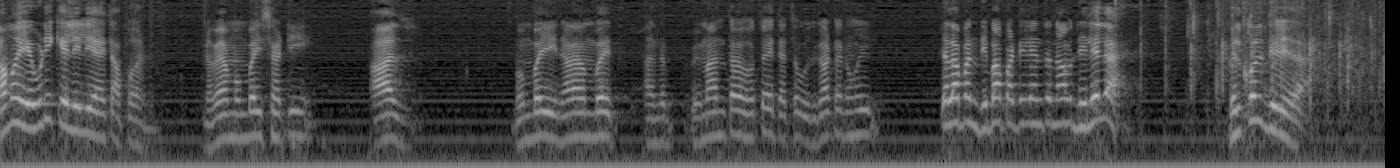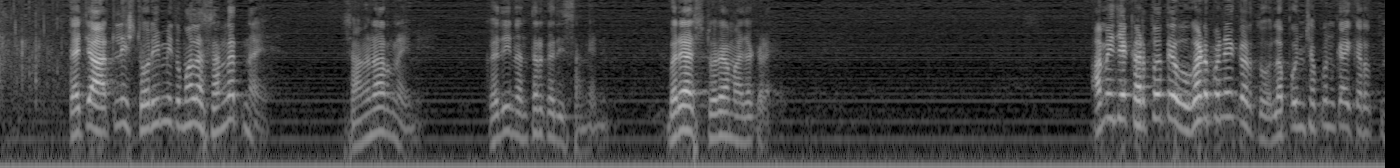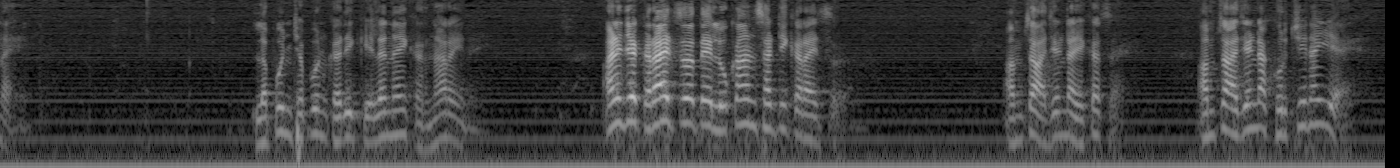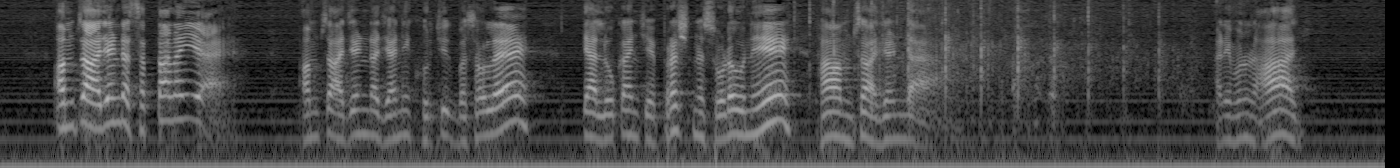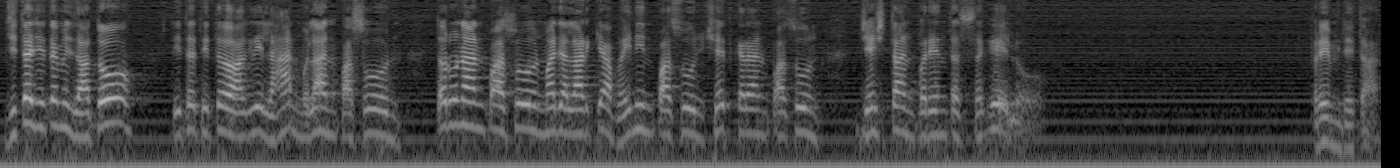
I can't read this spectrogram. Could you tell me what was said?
कामं एवढी केलेली आहेत आपण. नव्या मुंबईसाठी आज मुंबई नव्या मुंबईत आणि विमानतळ होतंय त्याचं उद्घाटन होईल. त्याला आपण दिबा पाटील यांचं नाव दिलेलं आहे. बिलकुल दिलेलं आहे. त्याच्या आतली स्टोरी मी तुम्हाला सांगत नाही. सांगणार नाही मी. कधी नंतर कधी सांगेन बऱ्याच स्टोऱ्या माझ्याकडे आहेत. आम्ही जे करतो ते उघडपणे करतो. लपून छपून काही करत नाही. लपून छपून कधी केलं नाही करणारही नाही. आणि जे करायचं ते लोकांसाठी करायचं. आमचा अजेंडा एकच आहे. आमचा अजेंडा खुर्ची नाही आहे आमचा अजेंडा सत्ता नाही आहे आमचा अजेंडा ज्यांनी खुर्चीत बसवलंय त्या लोकांचे प्रश्न सोडवणे हा आमचा अजेंडा आणि म्हणून आज जिथं जिथं मी जातो तिथं तिथं अगदी लहान मुलांपासून तरुणांपासून माझ्या लाडक्या बहिणींपासून शेतकऱ्यांपासून ज्येष्ठांपर्यंत सगळे लोक प्रेम देतात.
